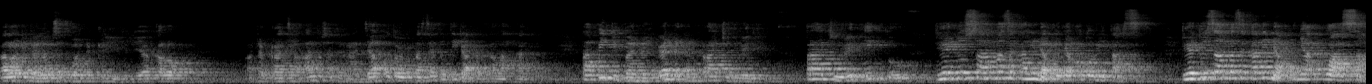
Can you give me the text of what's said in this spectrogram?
Kalau di dalam sebuah negeri, ya kalau ada kerajaan terus ada raja, otoritasnya itu tidak terkalahkan. Tapi dibandingkan dengan prajurit, prajurit itu dia itu sama sekali tidak punya otoritas. Dia itu sama sekali tidak punya kuasa.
